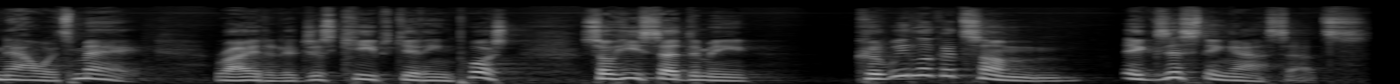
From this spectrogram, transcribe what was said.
Now it's May, right? And it just keeps getting pushed. So he said to me, could we look at some existing assets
